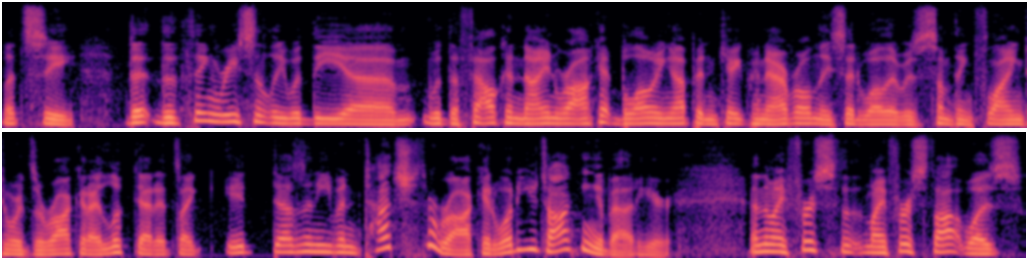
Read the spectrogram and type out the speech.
let's see. The the thing recently with the um, with the Falcon 9 rocket blowing up in Cape Canaveral and they said well there was something flying towards the rocket. I looked at it it's like it doesn't even touch the rocket. What are you talking about here? And then my first my first thought was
